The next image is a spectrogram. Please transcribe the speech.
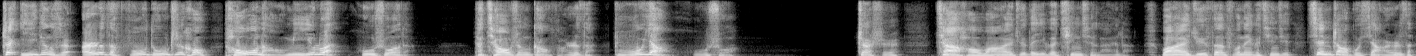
这一定是儿子服毒之后头脑迷乱胡说的。她悄声告诉儿子：“不要胡说。”这时，恰好王爱菊的一个亲戚来了。王爱菊吩咐那个亲戚先照顾下儿子，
